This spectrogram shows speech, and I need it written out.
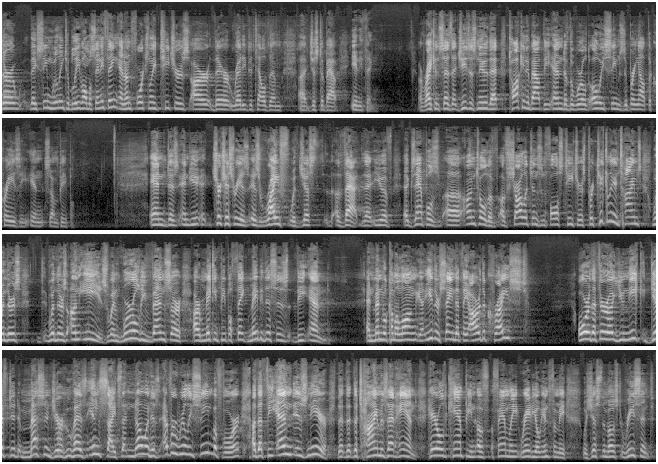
they seem willing to believe almost anything, and unfortunately, teachers are there ready to tell them uh, just about anything. Uh, Ryken says that Jesus knew that talking about the end of the world always seems to bring out the crazy in some people. And, does, and you, church history is, is rife with just that, that you have examples uh, untold of, of charlatans and false teachers, particularly in times when there's, when there's unease, when world events are, are making people think maybe this is the end. And men will come along either saying that they are the Christ or that they're a unique, gifted messenger who has insights that no one has ever really seen before, uh, that the end is near, that the, the time is at hand. Harold Camping of Family Radio Infamy was just the most recent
